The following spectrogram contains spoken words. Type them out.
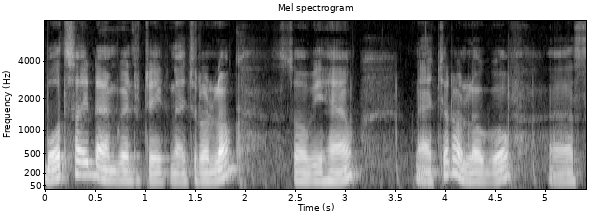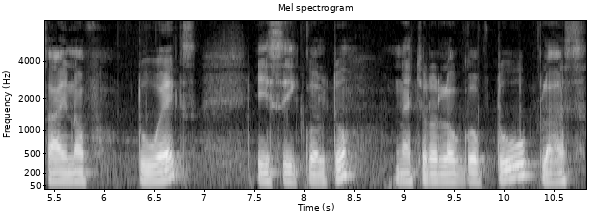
both side I am going to take natural log. So we have natural log of uh, sine of 2x is equal to natural log of 2 plus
